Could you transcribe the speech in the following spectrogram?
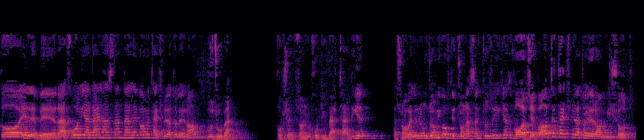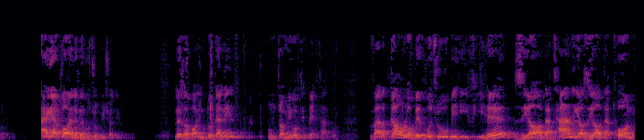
قائل به رفع الیدین هستن در هنگام تکبیرات الاحرام وجوبا. خب شاید ثانی خب دیگه بدتر دیگه. پس شما باید اونجا می‌گفتید چون اصلا جزو یکی از واجبات تکبیرات الاحرام می‌شد اگر قائل به وجوب می‌شدیم. لذا با این دو دلیل اونجا می‌گفتید بهتر بود. و القول به وجوبهی فیه زیادتن یا زیادتون؟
